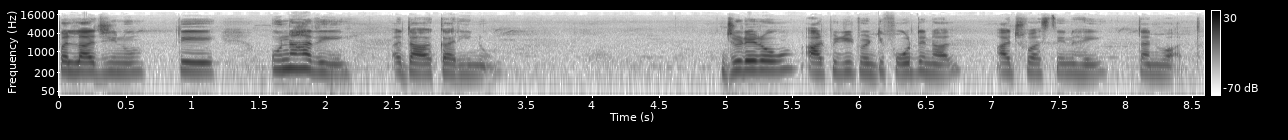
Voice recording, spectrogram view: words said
ਪੱਲਾ ਜੀ ਨੂੰ ਤੇ ਉਹਨਾਂ ਦੀ ਅਦਾਕਾਰੀ ਨੂੰ। ਜੁੜੇ ਰਹੋ ਆਰਪੀਡੀ 24 ਦੇ ਨਾਲ। ਅੱਜ ਵਾਸਤੇ ਨਹੀਂ, ਧੰਨਵਾਦ।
